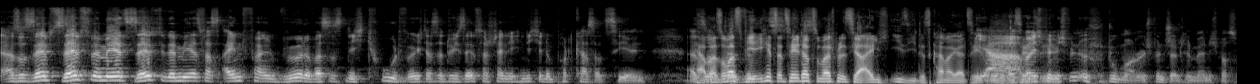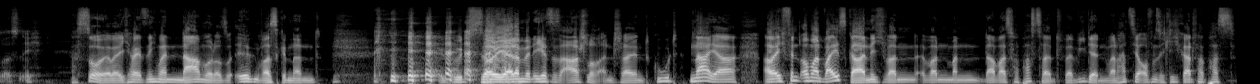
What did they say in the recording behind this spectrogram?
Also selbst, selbst wenn mir jetzt, selbst wenn mir jetzt was einfallen würde, was es nicht tut, würde ich das natürlich selbstverständlich nicht in einem Podcast erzählen. Also, ja, aber sowas, wie ich jetzt erzählt habe zum Beispiel, ist ja eigentlich easy. Das kann man ja erzählen. Ja, aber ich bin, ich bin, du Mann, ich bin Gentleman, ich mach sowas nicht. Ach so, aber ich habe jetzt nicht meinen Namen oder so irgendwas genannt. Gut, sorry, ja, dann bin ich jetzt das Arschloch anscheinend. Gut, naja, aber ich finde auch, man weiß gar nicht, wann, wann man da was verpasst hat. Weil wie denn? Man hat es ja offensichtlich gerade verpasst.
